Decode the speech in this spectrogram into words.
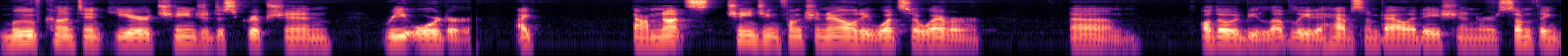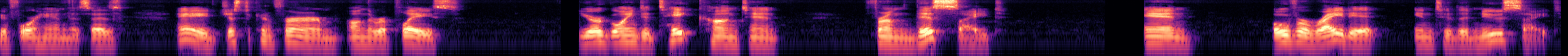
move content here, change a description, reorder. I, I'm not changing functionality whatsoever. Um, although it'd be lovely to have some validation or something beforehand that says, hey, just to confirm on the replace, you're going to take content from this site and overwrite it into the new site.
